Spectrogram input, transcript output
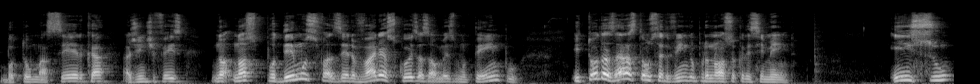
botou uma cerca, a gente fez. Nós podemos fazer várias coisas ao mesmo tempo e todas elas estão servindo para o nosso crescimento. Isso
